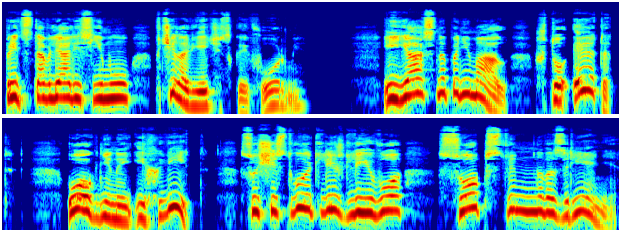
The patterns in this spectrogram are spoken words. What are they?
представлялись ему в человеческой форме. И ясно понимал, что этот огненный их вид существует лишь для его собственного зрения,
